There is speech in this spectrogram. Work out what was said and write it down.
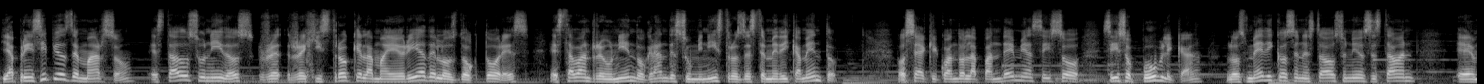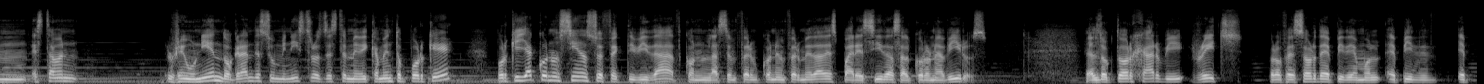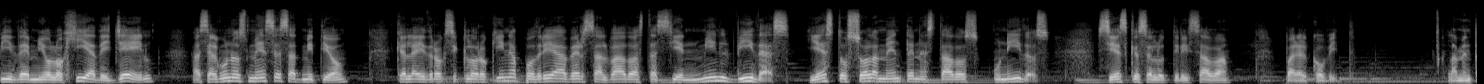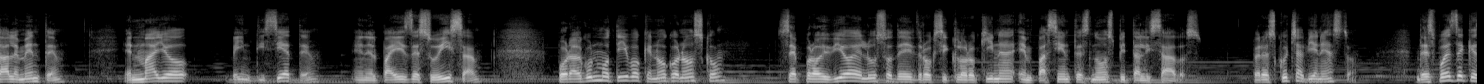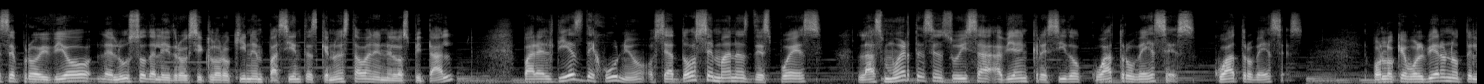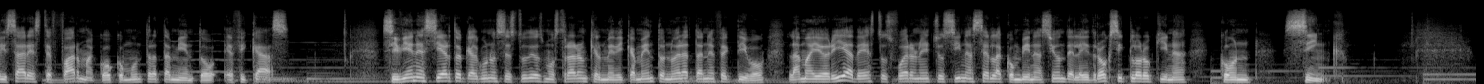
Y a principios de marzo, Estados Unidos registró que la mayoría de los doctores estaban reuniendo grandes suministros de este medicamento. O sea que cuando la pandemia se hizo, se hizo pública, los médicos en Estados Unidos estaban, em, estaban reuniendo grandes suministros de este medicamento. ¿Por qué? Porque ya conocían su efectividad con, las con enfermedades parecidas al coronavirus. El doctor Harvey Rich, profesor de epidemiología de Yale, hace algunos meses admitió que la hidroxicloroquina podría haber salvado hasta 100.000 vidas, y esto solamente en Estados Unidos, si es que se lo utilizaba para el COVID. Lamentablemente, en mayo 27, en el país de Suiza, por algún motivo que no conozco, se prohibió el uso de hidroxicloroquina en pacientes no hospitalizados. Pero escucha bien esto. Después de que se prohibió el uso de la hidroxicloroquina en pacientes que no estaban en el hospital, para el 10 de junio, o sea, dos semanas después, las muertes en Suiza habían crecido cuatro veces, cuatro veces, por lo que volvieron a utilizar este fármaco como un tratamiento eficaz. Si bien es cierto que algunos estudios mostraron que el medicamento no era tan efectivo, la mayoría de estos fueron hechos sin hacer la combinación de la hidroxicloroquina con zinc.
